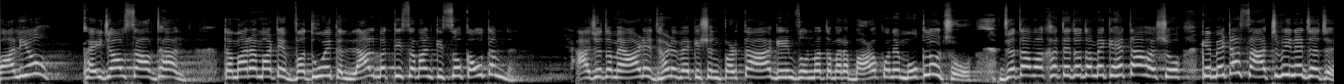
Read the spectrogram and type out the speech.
વાલીઓ, થઈ જાઓ સાવધાન. તમારા માટે વધુ એક લાલ બત્તી સમાન કિસ્સો કહું તમને. આજે તમે આડેધડ વેકેશન પડતા ગેમ ઝોનમાં તમારા બાળકોને મોકલો છો. જતા વખતે તો તમે કહેતા હશો કે બેટા સાચવીને જજે.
